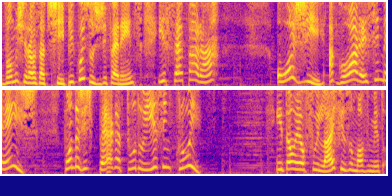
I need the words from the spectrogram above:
vamos tirar os atípicos, os diferentes e separar. Hoje, agora, esse mês, quando a gente pega tudo isso, inclui então eu fui lá e fiz um movimento.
